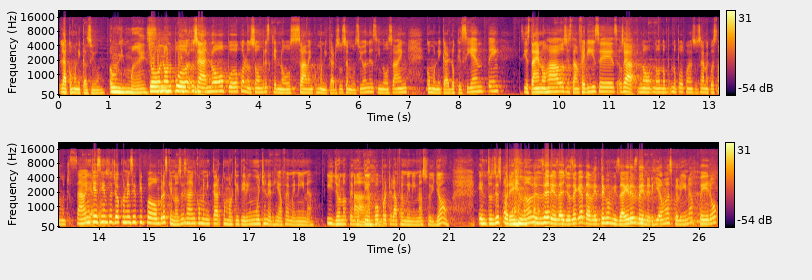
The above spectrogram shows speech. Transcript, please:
La comunicación. Uy, mae, Yo sí. no puedo, o sea, no puedo con los hombres que no saben comunicar sus emociones y no saben comunicar lo que sienten, si están enojados, si están felices, o sea, no, no, no, no puedo con eso, o sea, me cuesta mucho. ¿Saben qué siento yo con ese tipo de hombres que no se saben comunicar como que tienen mucha energía femenina? Y yo no tengo Ajá. tiempo porque la femenina soy yo. Entonces, por ejemplo, en serio, o sea, yo sé que también tengo mis aires de energía masculina, pero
